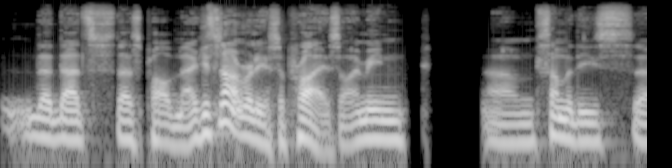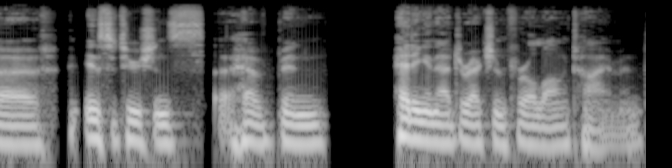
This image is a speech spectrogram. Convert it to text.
That that's that's problematic. It's not really a surprise. though. I mean, um, some of these uh, institutions have been heading in that direction for a long time, and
